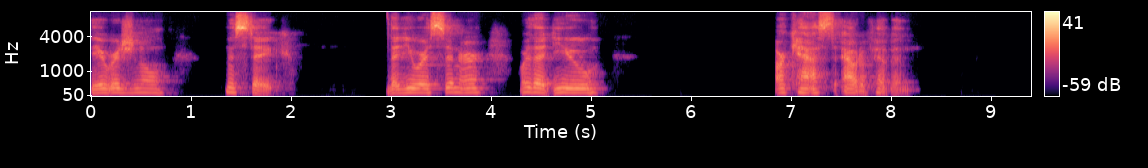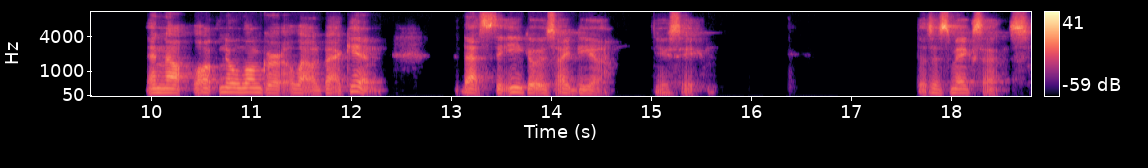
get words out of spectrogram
the original mistake that you are a sinner or that you are cast out of heaven and not lo- no longer allowed back in. That's the ego's idea, you see. Does this make sense?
